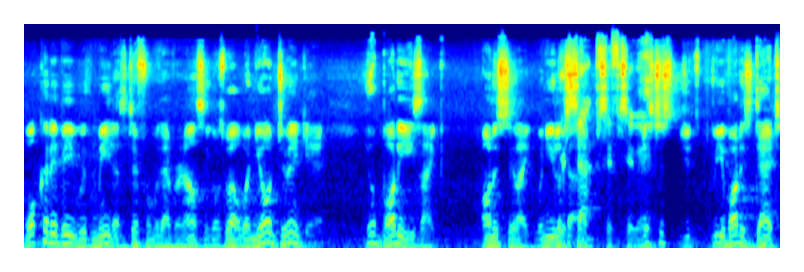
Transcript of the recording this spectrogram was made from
what could it be with me that's different with everyone else? He goes, well, when you're doing it, your body is like, honestly, like when you look Receptive at to it. it's just you, your body's dead.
